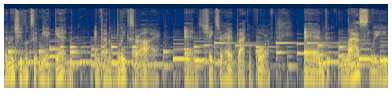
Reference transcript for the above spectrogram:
And then she looks at me again and kind of blinks her eye and shakes her head back and forth. And lastly,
